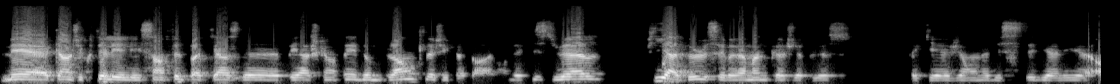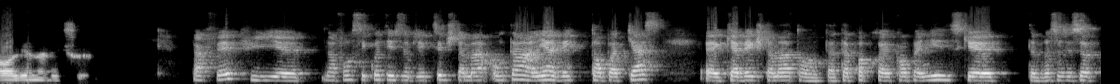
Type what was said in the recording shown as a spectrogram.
Mais euh, quand j'écoutais les, les sans fil podcasts de PH Quentin et Dom Plante, là, j'ai fait ah, on a visuel, puis à deux, c'est vraiment une coche de plus. Fait que euh, on a décidé d'y aller all-in avec ça. Parfait. Puis, dans le fond, c'est quoi tes objectifs, justement, autant en lien avec ton podcast qu'avec, justement, ton, ta, ta, propre compagnie? Est-ce que tu aimerais ça, c'est ça,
